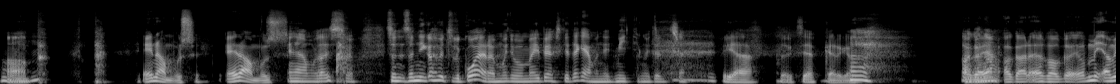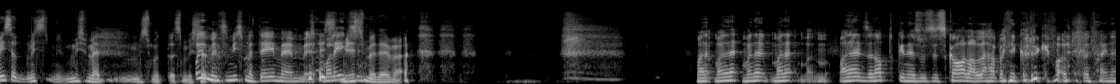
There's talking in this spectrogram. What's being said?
mm. -hmm. enamus, enamus enamus asju, see on, see on nii kahju, et sul koer on, muidu me ei peakski tegema neid miitinguid üldse. ja see oleks jah kergem. aga aga jah noh,, aga, aga, aga mi- aga mis, mis, mis me, mis mõttes, mis, põhimõtteliselt, mis me teeme, ma mis, leidsin, me teeme? ma, ma ma näen, ma näen, ma näen, see natukene sul see skaala läheb aina kõrgemale, see on aina,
